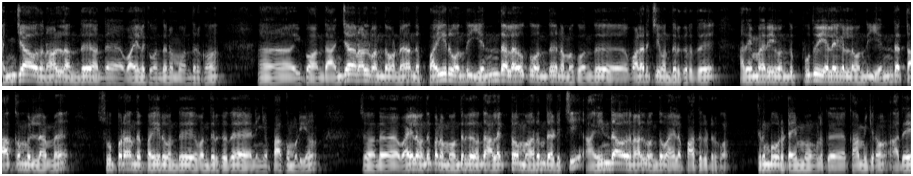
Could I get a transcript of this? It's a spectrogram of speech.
அஞ்சாவது நாள் வந்து அந்த வயலுக்கு வந்து நம்ம வந்திருக்கோம். இப்போ அந்த அஞ்சாவது நாள் வந்தோடனே அந்த பயிர் வந்து எந்த அளவுக்கு வந்து நமக்கு வந்து வளர்ச்சி வந்திருக்கிறது? அதே மாதிரி வந்து புது இலைகளில் வந்து எந்த தாக்கமும் இல்லாமல் சூப்பராக அந்த பயிர் வந்து வந்திருக்கிறத நீங்கள் பார்க்க முடியும். ஸோ அந்த வயலை வந்து இப்போ நம்ம வந்திருக்கிறது வந்து அலெக்டோ மருந்து அடித்து ஐந்தாவது நாள் வந்து வயலை பார்த்துக்கிட்டு இருக்கோம். திரும்ப ஒரு டைம் உங்களுக்கு காமிக்கிறோம். அதே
